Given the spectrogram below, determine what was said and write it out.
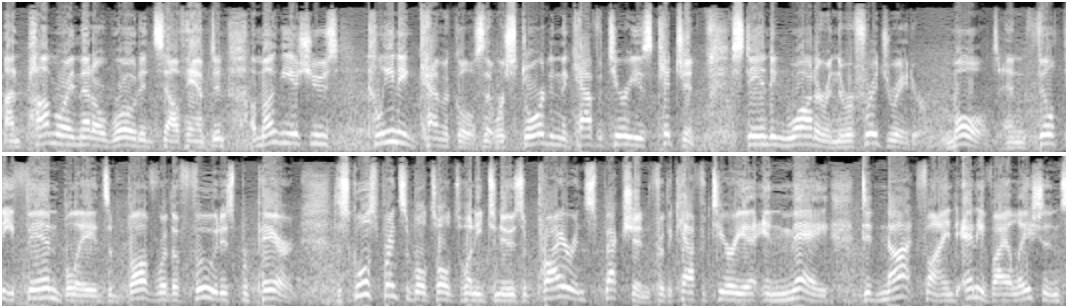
on Pomeroy Meadow Road in Southampton. Among the issues, cleaning chemicals that were stored in the cafeteria's kitchen, standing water in the refrigerator, mold, and filthy fan blades above where the food is prepared. The school's principal told 22 News a prior inspection for the cafeteria in May did not find any violations,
